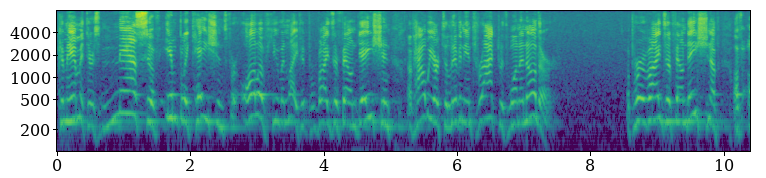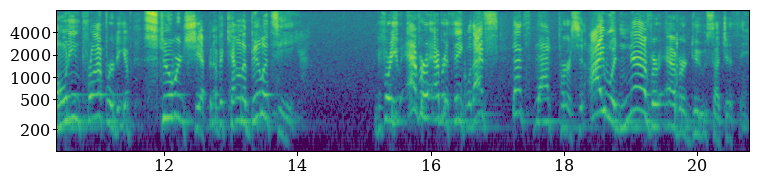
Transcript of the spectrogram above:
commandment, there's massive implications for all of human life. It provides a foundation of how we are to live and interact with one another. It provides a foundation of, of owning property, of stewardship, and of accountability. Before you ever, ever think, well, that's, that's that person. I would never, ever do such a thing.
